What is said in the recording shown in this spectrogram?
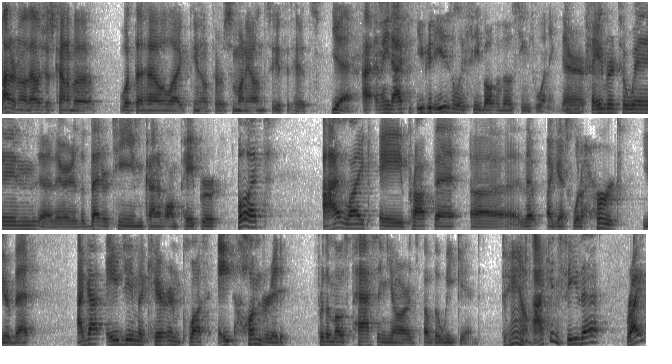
I don't know. That was just kind of a what the hell. Like you know, throw some money on and see if it hits. Yeah, I, I mean, I could, you could easily see both of those teams winning. They're favored to win. Uh, they're the better team, kind of on paper. But I like a prop bet uh, that I guess would hurt your bet. I got AJ McCarron plus eight hundred for the most passing yards of the weekend. Damn. I can see that, right?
